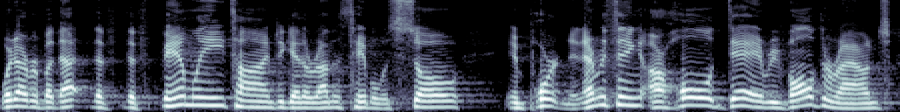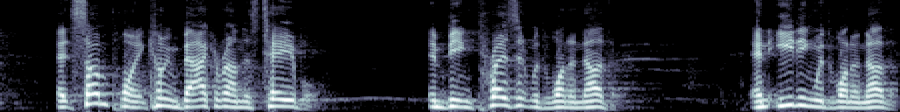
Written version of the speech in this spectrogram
whatever, but that, the, the family time together around this table was so important. And everything, our whole day revolved around, at some point, coming back around this table and being present with one another and eating with one another.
